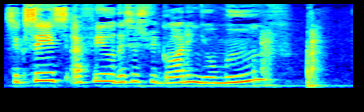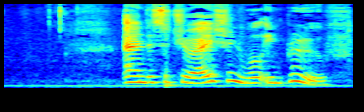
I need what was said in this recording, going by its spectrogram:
Success, I feel this is regarding your move. And the situation will improve.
